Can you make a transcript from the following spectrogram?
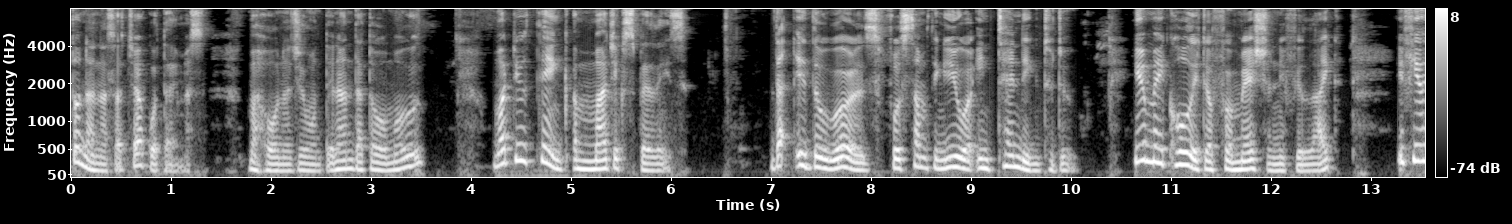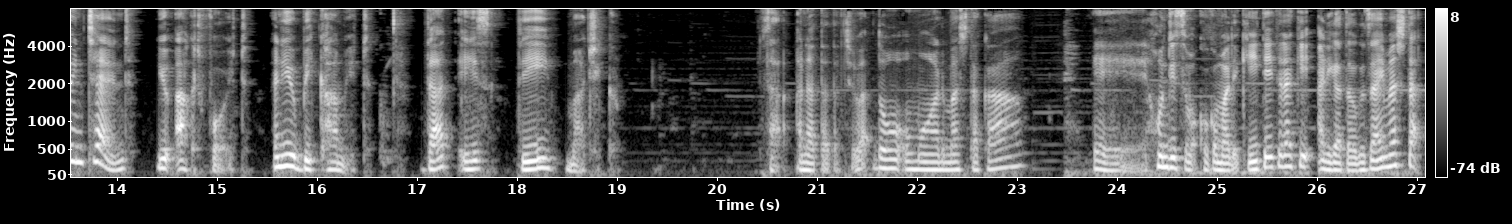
とナナサチは答えます。魔法の呪音って何だと思う ?What do you think a magic spell is? That is the words for something you are intending to do. You may call it affirmation if you like. If you intend, you act for it and you become it. That is the magic. さあ、あなたたちはどう思われましたか？えー、本日もここまで聞いていただきありがとうございました。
